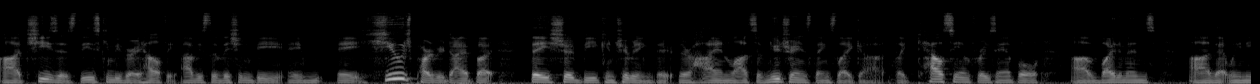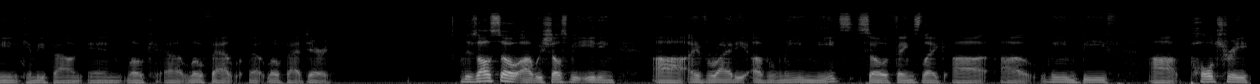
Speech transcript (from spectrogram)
uh, cheeses, these can be very healthy. Obviously, they shouldn't be a, a huge part of your diet, but they should be contributing. They're, they're high in lots of nutrients, things like uh, like calcium, for example, uh, vitamins uh, that we need can be found in low uh, low fat uh, low fat dairy. There's also uh, we should also be eating a variety of lean meats, so things like lean beef, poultry,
